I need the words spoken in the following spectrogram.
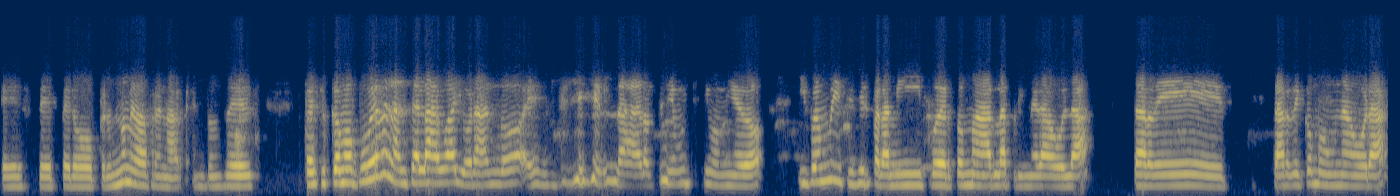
este, pero, pero no me va a frenar. Entonces, pues como pude me lancé al agua llorando, este, tenía muchísimo miedo y fue muy difícil para mí poder tomar la primera ola. Tardé, tardé como una hora,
